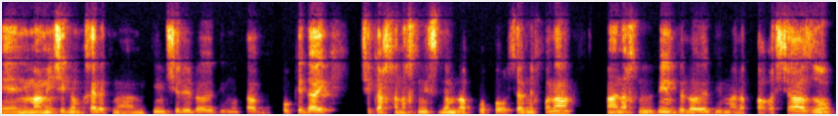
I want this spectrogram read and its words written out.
אה, אני מאמין שגם חלק מהעמיתים שלי לא יודעים אותה, ופה כדאי שככה נכניס גם לפרופורציה הנכונה, מה אנחנו יודעים ולא יודעים על הפרשה הזו,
